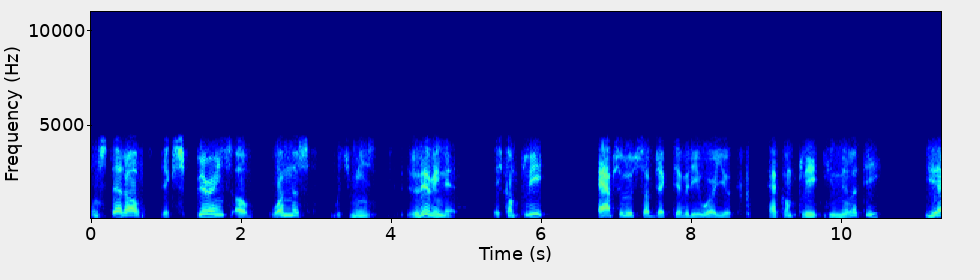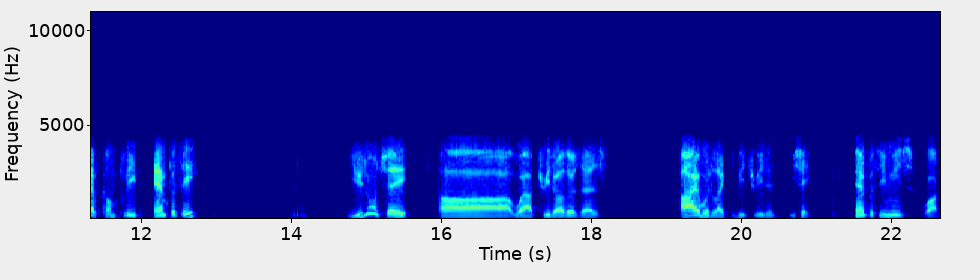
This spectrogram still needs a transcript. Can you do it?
instead of the experience of oneness, which means living it. It's complete, absolute subjectivity where you have complete humility you have complete empathy. You don't say, uh, well, treat others as I would like to be treated. You say, empathy means, well,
